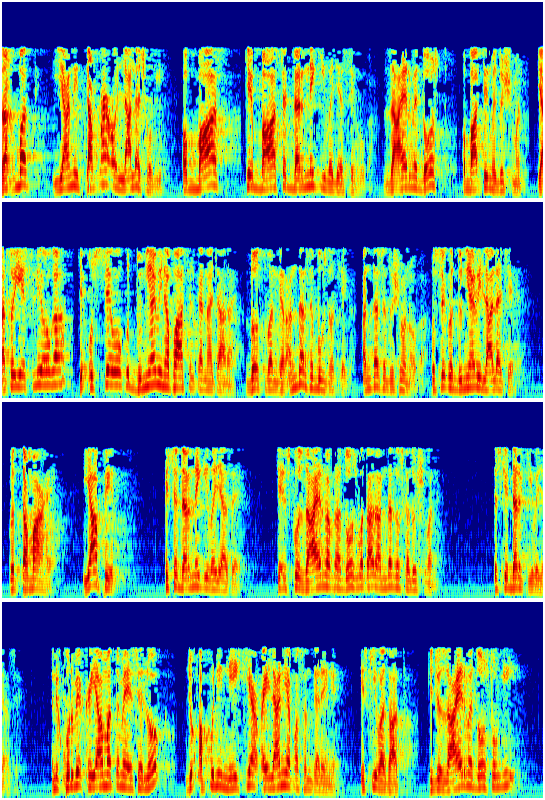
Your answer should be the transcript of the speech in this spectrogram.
رغبت یعنی تما اور لالچ ہوگی۔ اور باس کے باس سے ڈرنے کی وجہ سے ہوگا۔ ظاہر میں دوست اور باطن میں دشمن۔ یا تو یہ اس لیے ہوگا کہ اس سے وہ کچھ دنیاوی نفع حاصل کرنا چاہ رہا ہے۔ دوست بن کر اندر سے بکس رکھے گا، اندر سے دشمن ہوگا۔ اس سے کوئی دنیاوی لالچ ہے، کوئی تما ہے، یا پھر اس سے ڈرنے کی وجہ سے کہ اس کو ظاہر میں اپنا دوست بتا رہا اندر سے اس کا دشمن ہے۔ اس کے ڈر کی وجہ سے۔ یعنی قرب قیامت میں ایسے لوگ جو اپنی نیکیاں، اعلانیاں پسند کریں گے، اس کی وضاحت کہ جو ظاہر میں دوست ہوں گی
